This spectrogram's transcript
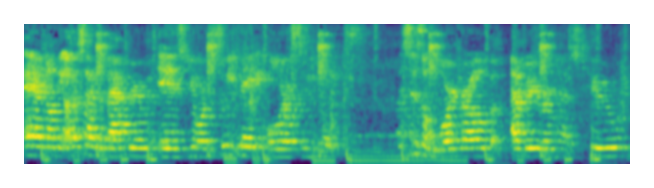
And on the other side of the bathroom is your suite mate or suite mates. This is a wardrobe. Every room has two.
